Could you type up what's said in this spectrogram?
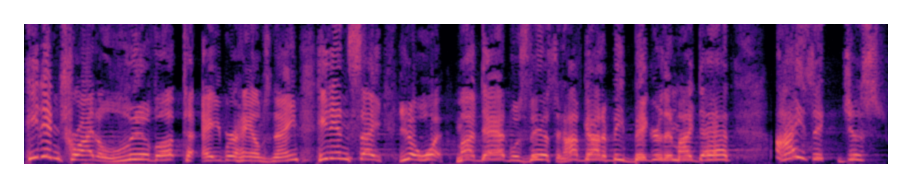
He didn't try to live up to Abraham's name. He didn't say, you know what, my dad was this and I've got to be bigger than my dad. Isaac just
